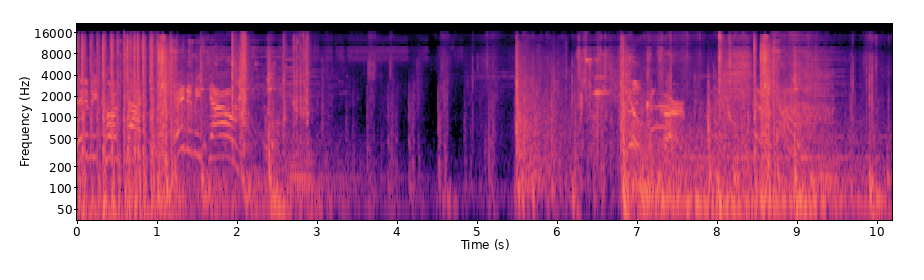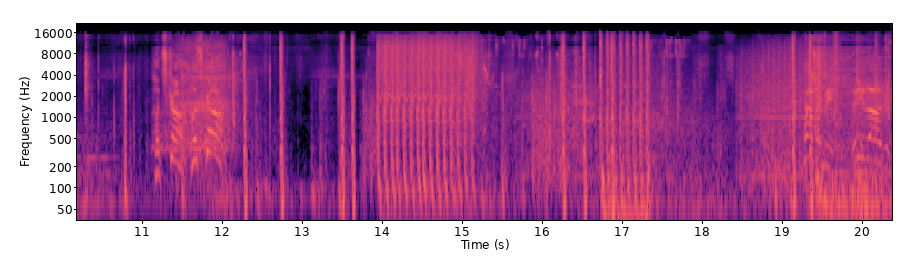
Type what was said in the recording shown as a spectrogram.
Enemy contact! Enemy down! Let's go, let's go! Cover me! Reloading!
